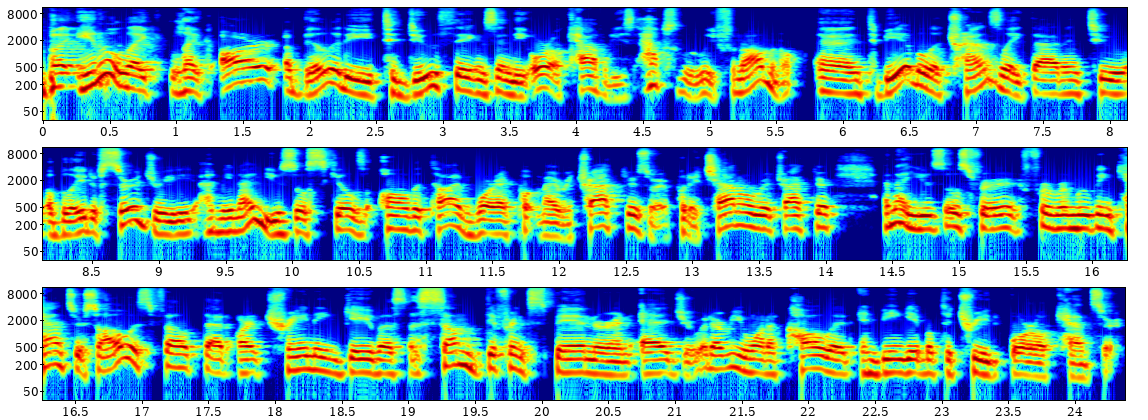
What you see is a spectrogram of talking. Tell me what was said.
but you know, like, like our ability to do things in the oral cavity is absolutely phenomenal phenomenal. And to be able to translate that into ablative surgery, I mean, I use those skills all the time where I put my retractors or I put a channel retractor and I use those for, for removing cancer. So I always felt that our training gave us some different spin or an edge or whatever you want to call it in being able to treat oral cancer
